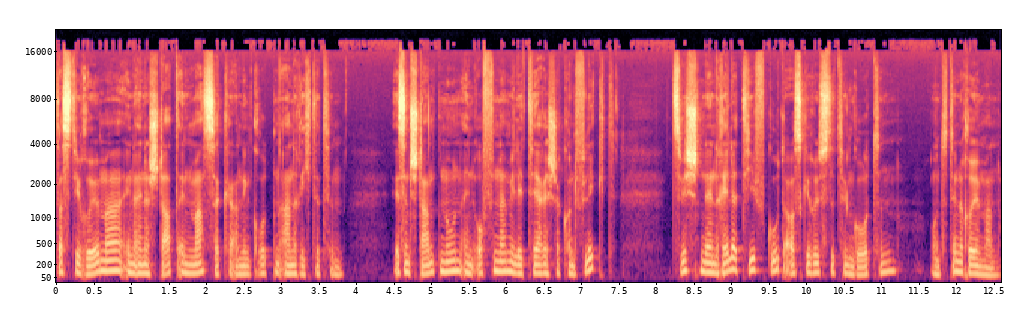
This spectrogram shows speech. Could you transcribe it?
dass die Römer in einer Stadt ein Massaker an den Goten anrichteten. Es entstand nun ein offener militärischer Konflikt zwischen den relativ gut ausgerüsteten Goten und den Römern.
